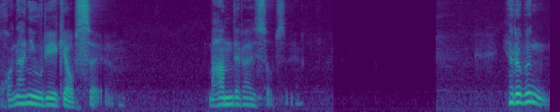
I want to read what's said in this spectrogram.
권한이 우리에게 없어요. 마음대로 할 수 없어요. 여러분,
